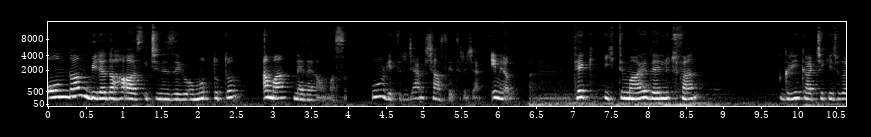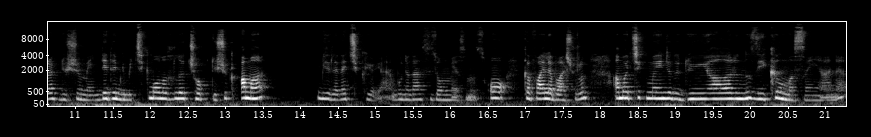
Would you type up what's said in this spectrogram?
ondan bile daha az içinizde bir umut tutun. Ama neden olmasın? Uğur getireceğim, şans getireceğim. Emin olun. Tek ihtimali de lütfen green card çekici olarak düşünmeyin. Dediğim gibi çıkma olasılığı çok düşük ama birilerine çıkıyor yani. Bu neden siz olmayasınız. O kafayla başvurun. Ama çıkmayınca da dünyalarınız yıkılmasın yani.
